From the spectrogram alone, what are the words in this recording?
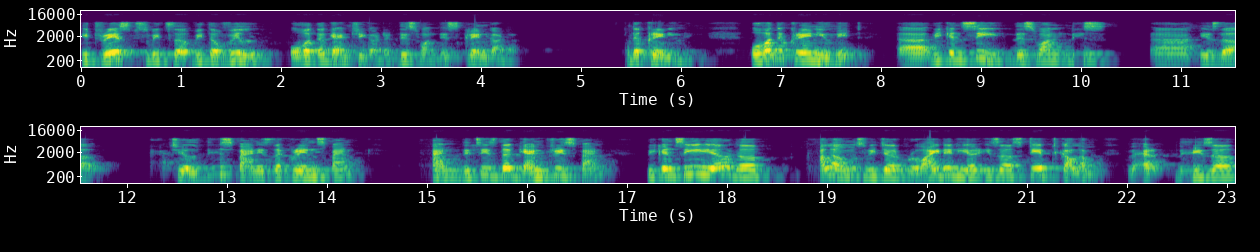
it rests with a, with a wheel over the gantry girder this one this crane girder the crane unit. Over the crane unit uh, we can see this one this uh, is the actual this span is the crane span and this is the gantry span. We can see here the columns which are provided here is a stepped column where there is a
